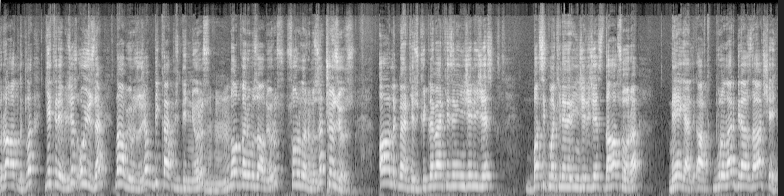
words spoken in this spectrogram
rahatlıkla getirebileceğiz. O yüzden ne yapıyoruz hocam? Dikkatli dinliyoruz. Notlarımızı alıyoruz. Sorularımızı çözüyoruz. Ağırlık merkezi, kütle merkezini inceleyeceğiz. Basit makineleri inceleyeceğiz. Daha sonra neye geldik? Artık buralar biraz daha şey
